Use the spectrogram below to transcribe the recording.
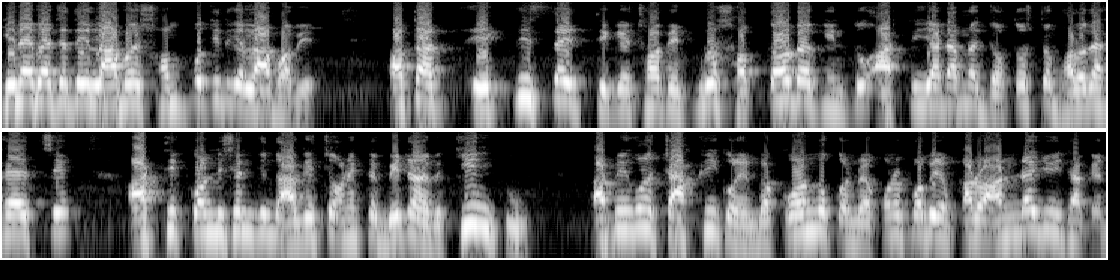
কেনা বেচা থেকে লাভ হবে সম্পত্তি থেকে লাভ হবে। অর্থাৎ একত্রিশ তারিখ থেকে ছতে পুরো সপ্তাহটা কিন্তু আর্থিক জায়গাটা আপনার যথেষ্ট ভালো দেখা যাচ্ছে আর্থিক কন্ডিশন কিন্তু আগের চেয়ে অনেকটা বেটার হবে। কিন্তু আপনি কোনো চাকরি করেন বা কর্ম করেন বা কোনো প্রবলেম কারও আন্ডায় যদি থাকেন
